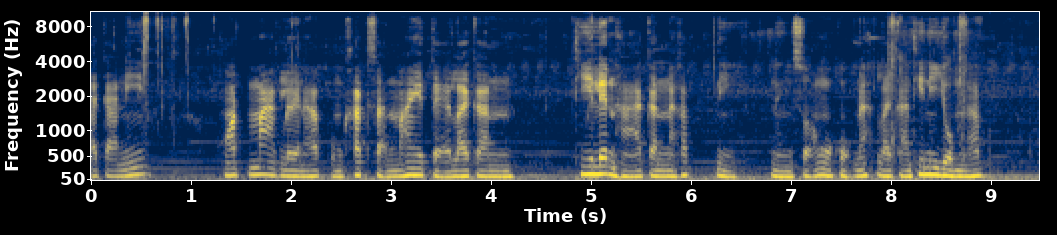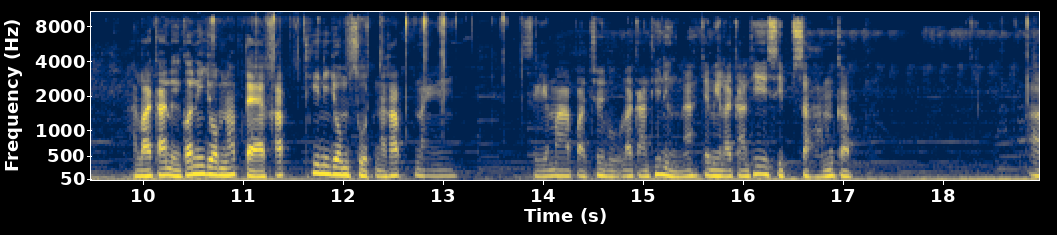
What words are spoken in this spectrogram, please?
รายการนี้ฮอตมากเลยนะครับ ผมคัดสรรมาให้แต่รายการที่เล่นหากันนะครับ นี่หนึ่งสองหกหกนะรายการที่นิยมนะครับ รายการอื่นก็นิยมนะครับ แต่คัดที่นิยมสุดนะครับในเสมาปัจจุลุรายการที่หนึ่งนะ จะมีรายการที่สิบสามกับ อ่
